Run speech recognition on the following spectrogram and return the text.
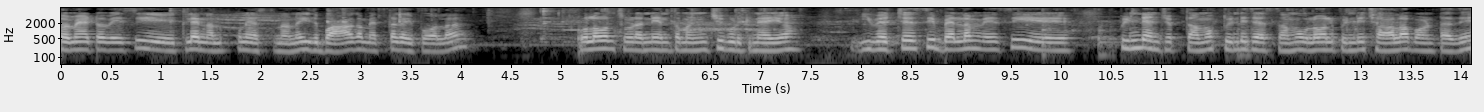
టొమాటో వేసి ఇట్లే నలుపుకునేస్తున్నాను. ఇది బాగా మెత్తగా అయిపోవాలా? ఉలవలు చూడండి ఎంత మంచి ఉడికినాయో. ఇవి వచ్చేసి బెల్లం వేసి పిండి అని చెప్తాము పిండి చేస్తాము. ఉలవల పిండి చాలా బాగుంటుంది.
